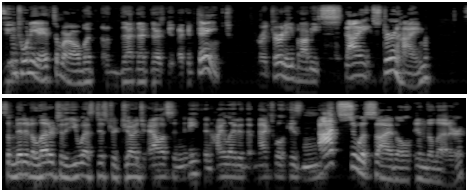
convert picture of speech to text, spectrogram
June 28th tomorrow, but uh, that, that, that, that could change. Her attorney, Bobby Stein, Sternheim, submitted a letter to the U.S. District Judge Allison Nathan, highlighted that Maxwell is not suicidal in the letter.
